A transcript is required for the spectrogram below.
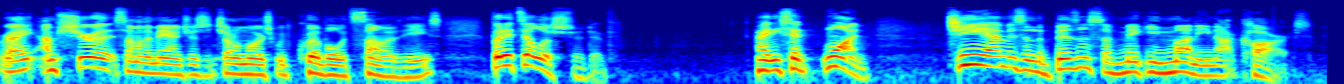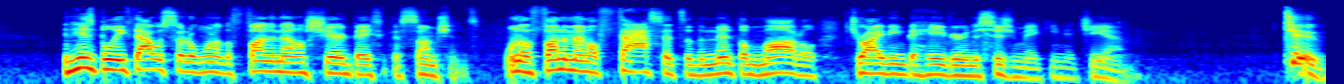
right? I'm sure that some of the managers at General Motors would quibble with some of these, but it's illustrative. Right? He said, one, GM is in the business of making money, not cars. In his belief, that was sort of one of the fundamental shared basic assumptions, one of the fundamental facets of the mental model driving behavior and decision making at GM. Two,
